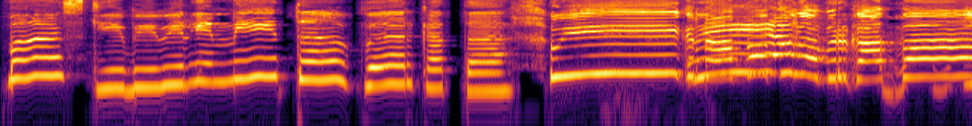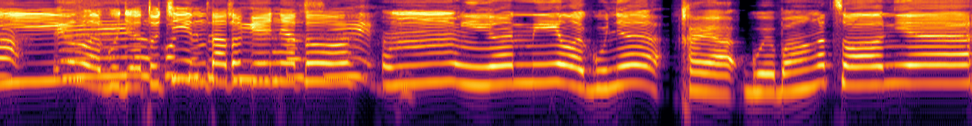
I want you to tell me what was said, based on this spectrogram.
Meski bibir ini tak berkata Wih, kenapa gak berkata? Iya lagu jatuh cinta tuh kayaknya tuh Hmm, iya nih lagunya kayak gue banget soalnya.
